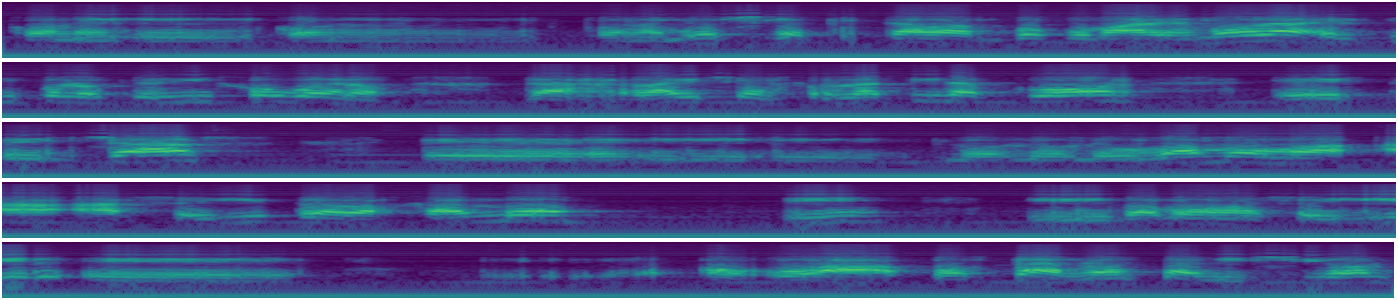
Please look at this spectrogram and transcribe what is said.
con el, con, con la música que estaba un poco más de moda, el tipo lo que dijo, bueno, las raíces afrolatinas con este jazz eh, y lo, lo, vamos a, seguir trabajando y vamos a seguir eh, eh, o, a apostar ¿no? esta visión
